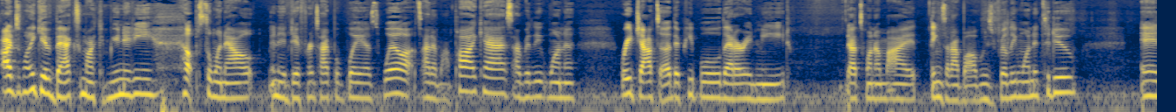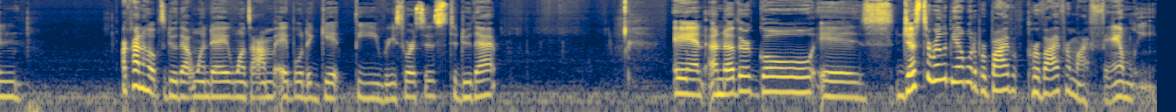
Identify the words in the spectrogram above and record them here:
I just want to give back to my community, help someone out in a different type of way as well outside of my podcast. I really want to reach out to other people that are in need. That's one of my things that I've always really wanted to do. And I kind of hope to do that one day once I'm able to get the resources to do that. And another goal is just to really be able to provide provide for my family.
